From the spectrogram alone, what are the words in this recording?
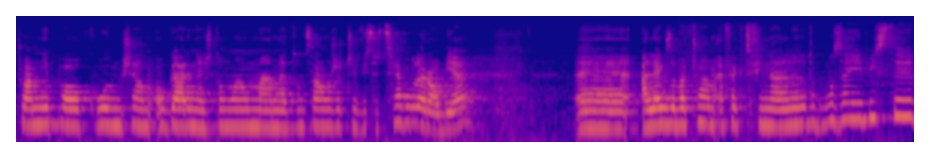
czułam niepokój, musiałam ogarniać tą moją mamę, tą całą rzeczywistość, co ja w ogóle robię. E, ale jak zobaczyłam efekt finalny, no to był zajebisty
